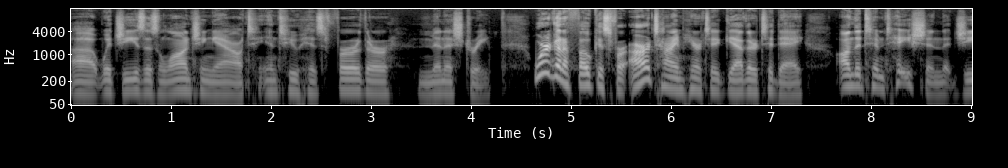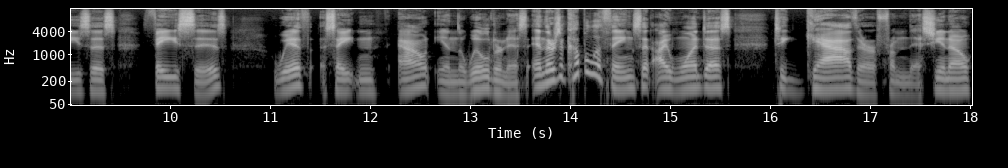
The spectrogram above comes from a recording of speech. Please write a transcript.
uh, with Jesus launching out into his further ministry. We're going to focus for our time here together today on the temptation that Jesus faces with Satan out in the wilderness. And there's a couple of things that I want us to gather from this. You know,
